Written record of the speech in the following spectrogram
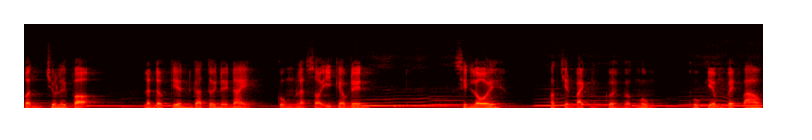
vẫn chưa lấy vợ. Lần đầu tiên ga tới nơi này cũng là do y kéo đến. Xin lỗi Hoắc triển bạch cười ngượng ngùng Thu kiếm về bao.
